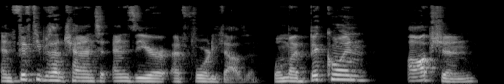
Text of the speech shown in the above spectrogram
and 50% chance it ends the year at 40,000. Well, my Bitcoin option,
